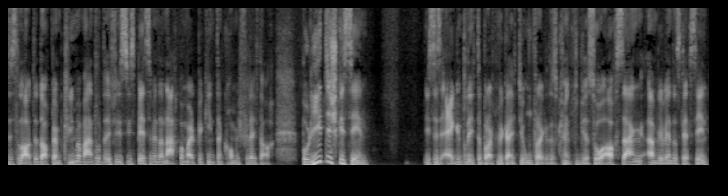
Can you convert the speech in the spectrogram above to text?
das lautet auch beim Klimawandel, es ist besser, wenn der Nachbar mal beginnt, dann komme ich vielleicht auch. Politisch gesehen ist es eigentlich, da bräuchten wir gar nicht die Umfrage, das könnten wir so auch sagen. Wir werden das gleich sehen.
